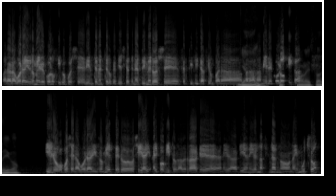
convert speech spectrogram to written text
para elaborar hidromiel ecológico, pues evidentemente lo que tienes que tener primero es eh, certificación para, para, la miel ecológica. Por esto digo y luego pues elaborar hidromiel, pero sí hay, hay poquito, la verdad que aquí a nivel nacional no, no hay mucho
